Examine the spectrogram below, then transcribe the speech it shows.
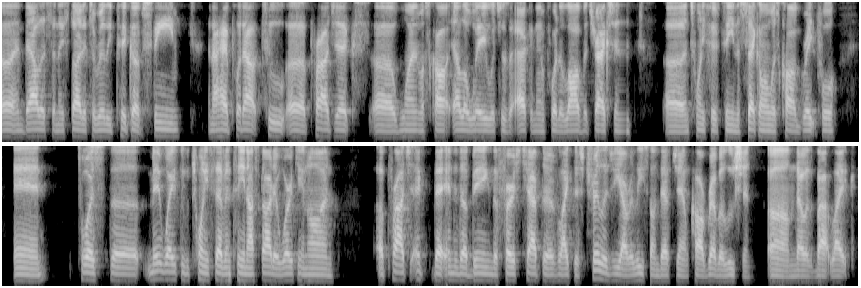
uh, in Dallas, and they started to really pick up steam. And I had put out two uh, projects. Uh, one was called LOA, which is an acronym for the Law of Attraction, uh, in 2015. The second one was called Grateful. And towards the midway through 2017, I started working on a project that ended up being the first chapter of like this trilogy I released on Def Jam called Revolution. Um, that was about like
